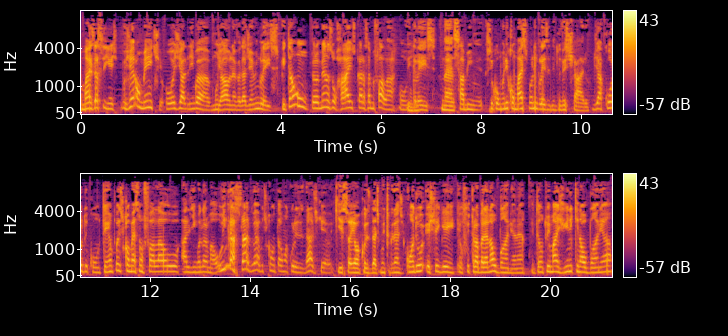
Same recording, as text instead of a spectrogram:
Mas é o seguinte, geralmente, hoje a língua mundial, na verdade, é o inglês. Então, pelo menos o raio os caras sabem falar o uhum. inglês, né? Sabem, se comunicam mais por inglês dentro do vestiário. De acordo com o tempo, eles começam a falar o, a língua normal. O engraçado é, vou te contar uma curiosidade, que, é, que isso aí é uma curiosidade muito grande. Quando eu cheguei, eu fui trabalhar na Albânia, né? Então, tu imagine que na Albânia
